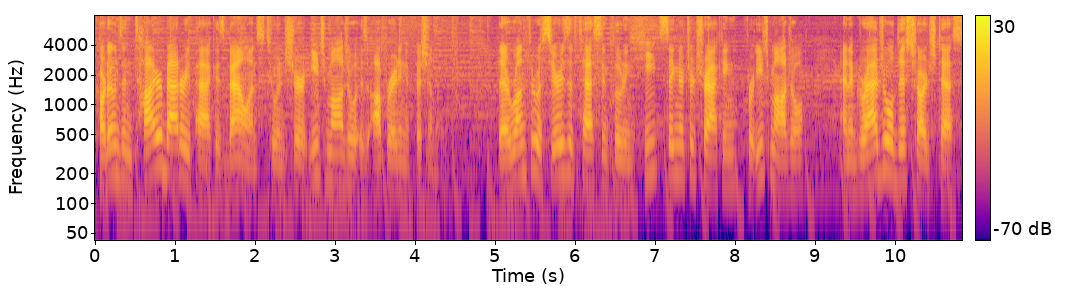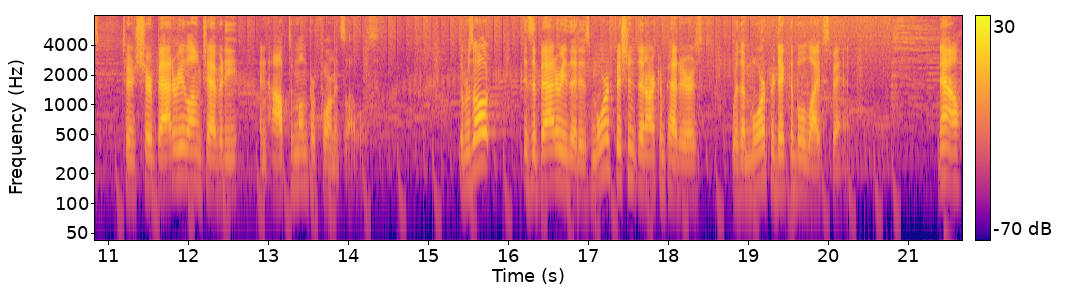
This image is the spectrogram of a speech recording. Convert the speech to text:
Cardone's entire battery pack is balanced to ensure each module is operating efficiently. They are run through a series of tests including heat signature tracking for each module and a gradual discharge test to ensure battery longevity and optimum performance levels. The result is a battery that is more efficient than our competitors with a more predictable lifespan. Now,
